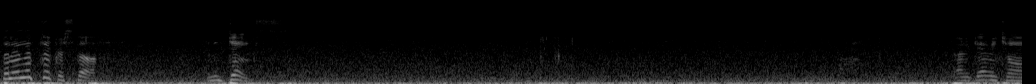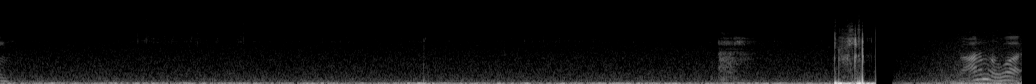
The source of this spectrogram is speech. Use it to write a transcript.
Flipping in the thicker stuff. And the dinks. Gotta get me to him. Got him or what?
